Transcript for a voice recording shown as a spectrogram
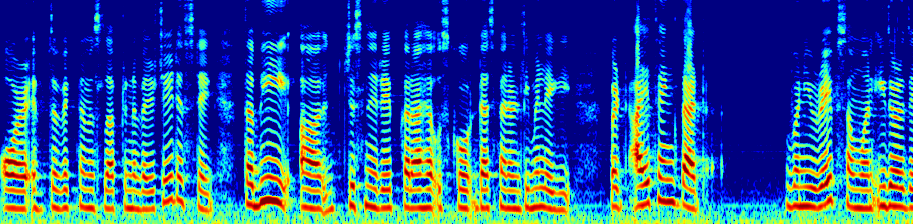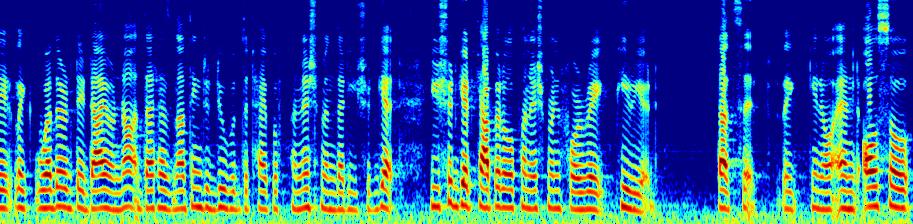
or if the victim is left in a vegetative state, तभी uh, जिसने rape करा है उसको death penalty मिलेगी. But I think that when you rape someone, either they like whether they die or not, that has nothing to do with the type of punishment that you should get. You should get capital punishment for rape. Period. That's it. Like you know, and also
